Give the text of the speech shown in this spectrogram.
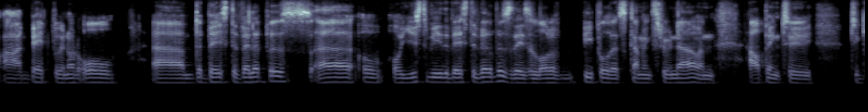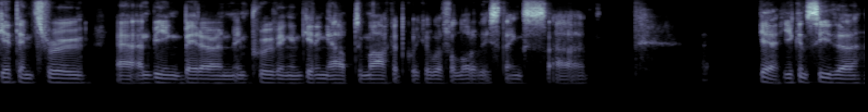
I bet we're not all um, the best developers uh, or, or, used to be the best developers. There's a lot of people that's coming through now and helping to to get them through uh, and being better and improving and getting out to market quicker with a lot of these things. Uh, yeah, you can see the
